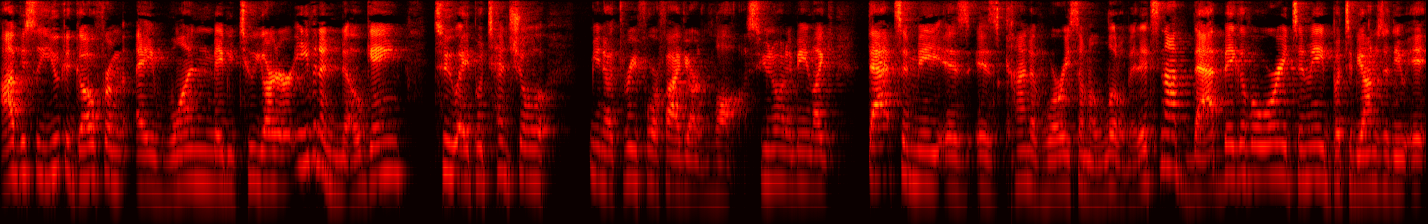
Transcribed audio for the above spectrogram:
obviously you could go from a one, maybe two yard or even a no gain to a potential, you know, three, four, five yard loss. You know what I mean? Like that to me is is kind of worrisome a little bit. It's not that big of a worry to me, but to be honest with you, it,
